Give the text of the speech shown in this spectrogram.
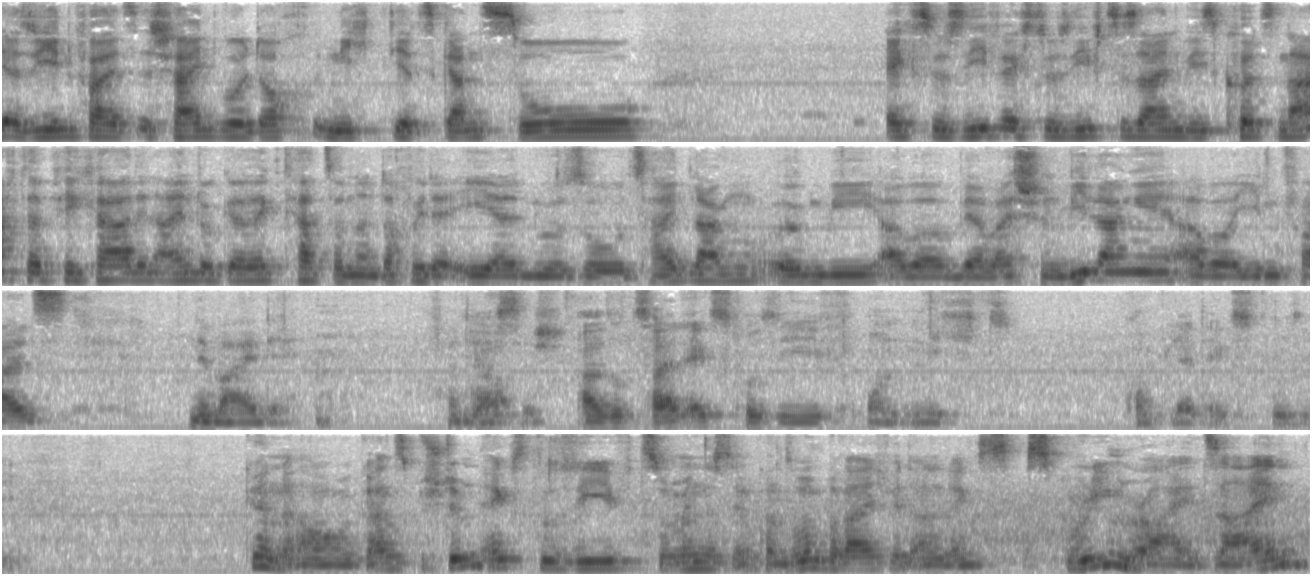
also jedenfalls, es scheint wohl doch nicht jetzt ganz so exklusiv exklusiv zu sein, wie es kurz nach der PK den Eindruck erweckt hat, sondern doch wieder eher nur so zeitlang irgendwie, aber wer weiß schon wie lange, aber jedenfalls eine Weile. Fantastisch. Ja, also zeitexklusiv und nicht komplett exklusiv. Genau, ganz bestimmt exklusiv, zumindest im Konsolenbereich, wird allerdings Scream Ride sein.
